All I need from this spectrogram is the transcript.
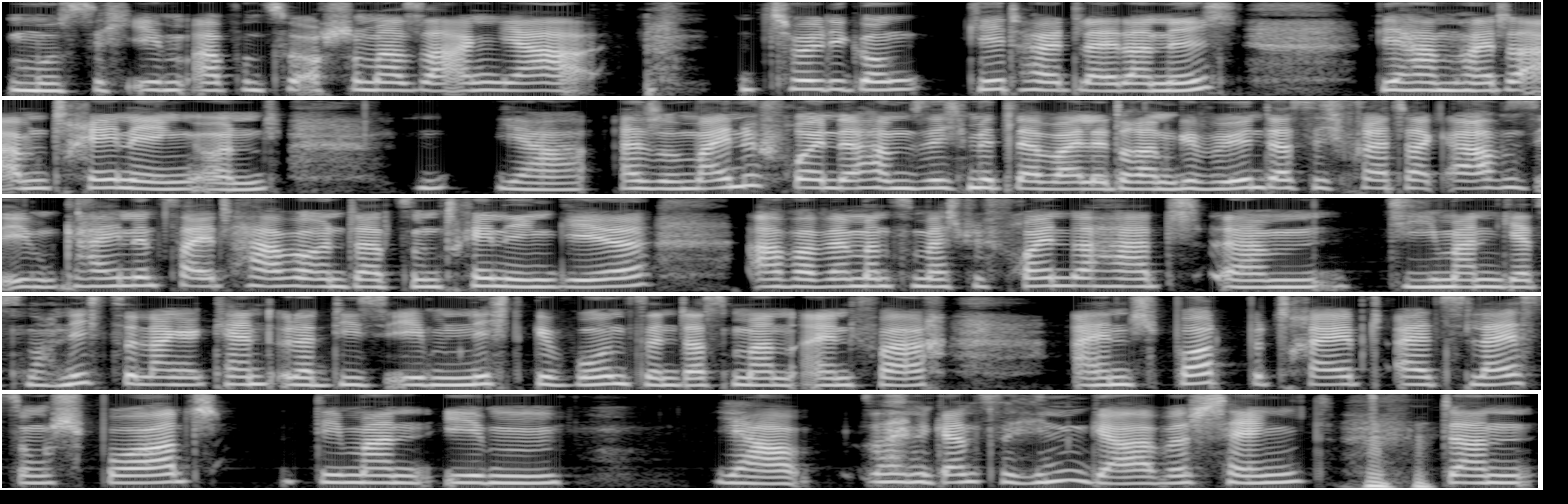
muss ich eben ab und zu auch schon mal sagen, ja, Entschuldigung, geht heute leider nicht. Wir haben heute Abend Training und ja, also meine Freunde haben sich mittlerweile dran gewöhnt, dass ich Freitagabends eben keine Zeit habe und da zum Training gehe. Aber wenn man zum Beispiel Freunde hat, ähm, die man jetzt noch nicht so lange kennt oder die es eben nicht gewohnt sind, dass man einfach einen Sport betreibt als Leistungssport, dem man eben ja seine ganze Hingabe schenkt, dann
